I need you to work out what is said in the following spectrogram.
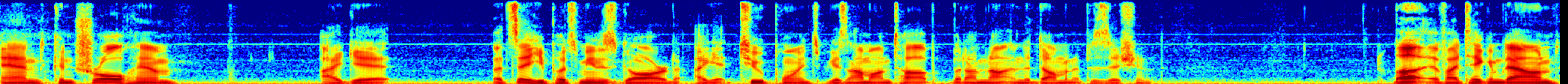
and control him, I get, let's say he puts me in his guard, I get two points because I'm on top, but I'm not in the dominant position. But if I take him down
